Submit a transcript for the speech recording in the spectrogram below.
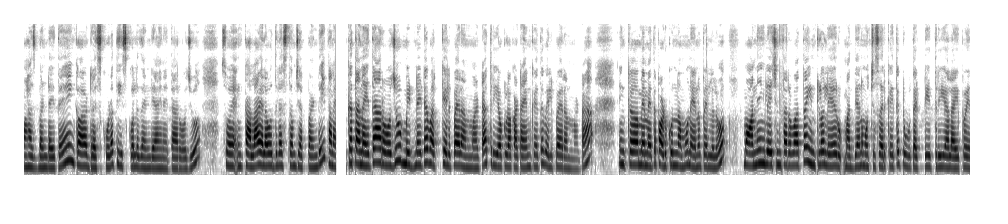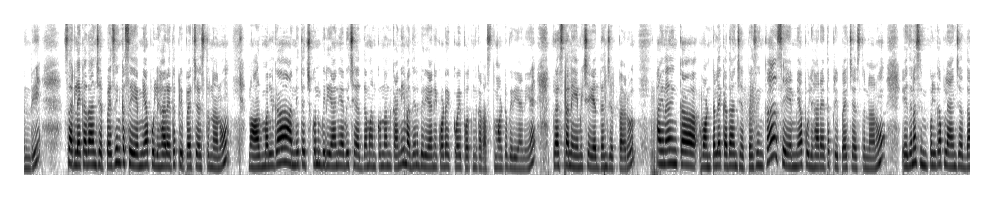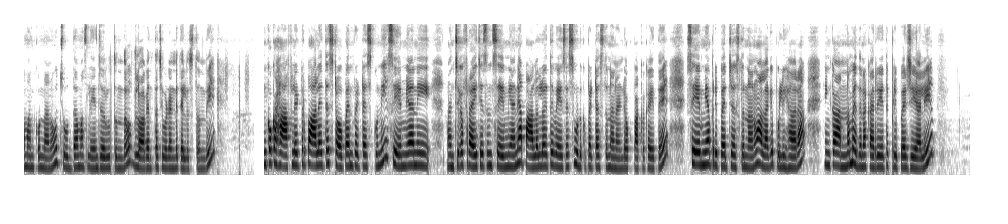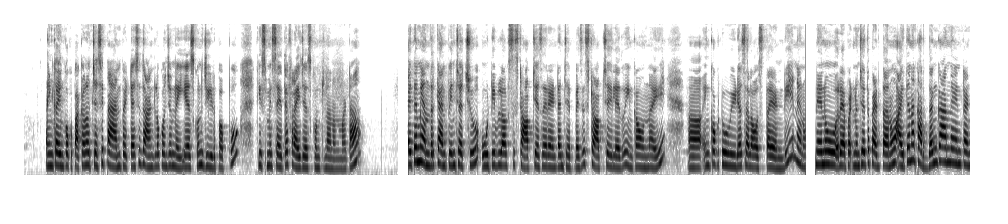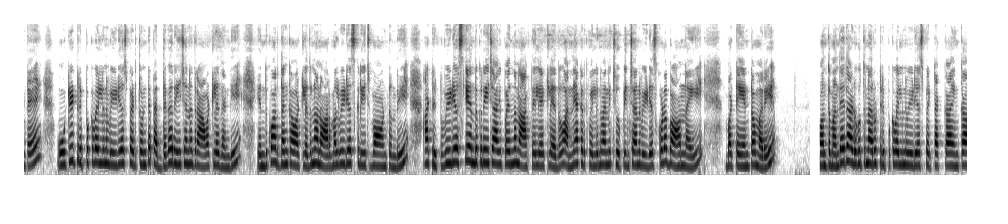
మా హస్బెండ్ అయితే ఇంకా డ్రెస్ కూడా తీసుకోలేదండి ఆయన అయితే ఆ రోజు. సో ఇంకా అలా ఎలా వదిలేస్తాం చెప్పండి. తన ఇంకా తనైతే ఆ రోజు మిడ్ నైటే వర్క్కి వెళ్ళిపోయారనమాట త్రీ ఓ క్లాక్ ఆ టైంకి అయితే వెళ్ళిపోయారనమాట ఇంకా మేమైతే పడుకున్నాము నేను పిల్లలు. మార్నింగ్ లేచిన తర్వాత ఇంట్లో లేరు. మధ్యాహ్నం వచ్చేసరికి అయితే టూ థర్టీ త్రీ అలా అయిపోయింది. సర్లే కదా అని చెప్పేసి ఇంకా సేమియా పులిహోర అయితే ప్రిపేర్ చేస్తున్నాను. నార్మల్గా అన్నీ తెచ్చుకుని బిర్యానీ అవి చేద్దాం అనుకున్నాను కానీ ఈ మధ్యన బిర్యానీ కూడా ఎక్కువైపోతుంది కదా అస్తమాటు బిర్యానీయే. ప్లస్ తను ఏమి చేయొద్దని చెప్పారు. అయినా ఇంకా వంటలే కదా అని చెప్పేసి ఇంకా సేమియా పులిహోర అయితే ప్రిపేర్ చేస్తున్నాను. ఏదైనా సింపుల్గా ప్లాన్ చేద్దాం అనుకున్నాను. చూద్దాం అసలు ఏం జరుగుతుందో. బ్లాగ్ అంతా చూడండి తెలుస్తుంది. ఇంకొక హాఫ్ లీటర్ పాలు అయితే స్టవ్ పైన పెట్టేసుకుని సేమియాని మంచిగా ఫ్రై చేసిన సేమియాని ఆ పాలల్లో అయితే వేసేసి ఉడకపెట్టేస్తున్నానండి ఒక పక్కకైతే. సేమియా ప్రిపేర్ చేస్తున్నాను అలాగే పులిహోర ఇంకా అన్నం ఏదైనా కర్రీ అయితే ప్రిపేర్ చేయాలి. ఇంకా ఇంకొక పక్కన వచ్చేసి ప్యాన్ పెట్టేసి దాంట్లో కొంచెం నెయ్యి వేసుకొని జీడిపప్పు కిస్మిస్ అయితే ఫ్రై చేసుకుంటున్నాను అనమాట అయితే మీ అందరికీ అనిపించవచ్చు ఊటీ బ్లాగ్స్ స్టాప్ చేశారేంటని చెప్పేసి స్టాప్ చేయలేదు ఇంకా ఉన్నాయి. ఇంకొక టూ వీడియోస్ అలా వస్తాయండి. నేను నేను రేపటి నుంచి అయితే పెడతాను. అయితే నాకు అర్థం కానిది ఏంటంటే ఊటీ ట్రిప్కి వెళ్ళిన వీడియోస్ పెడుతుంటే పెద్దగా రీచ్ అనేది రావట్లేదండి. ఎందుకో అర్థం కావట్లేదు. నా నార్మల్ వీడియోస్కి రీచ్ బాగుంటుంది. ఆ ట్రిప్ వీడియోస్కి ఎందుకు రీచ్ ఆగిపోయిందో నాకు తెలియట్లేదు. అన్నీ అక్కడికి వెళ్ళినవన్నీ చూపించాను. వీడియోస్ కూడా బాగున్నాయి. బట్ ఏంటో మరి కొంతమంది అయితే అడుగుతున్నారు ట్రిప్కి వెళ్ళిన వీడియోస్ పెట్టక్క ఇంకా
